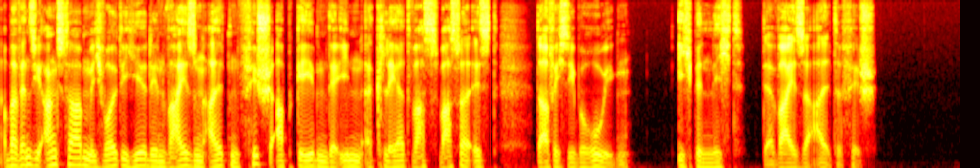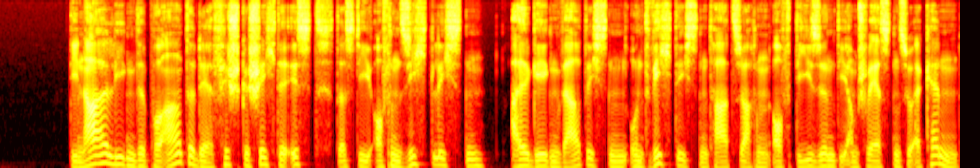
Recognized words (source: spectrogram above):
Aber wenn Sie Angst haben, ich wollte hier den weisen alten Fisch abgeben, der Ihnen erklärt, was Wasser ist, darf ich Sie beruhigen. Ich bin nicht der weise alte Fisch. Die naheliegende Pointe der Fischgeschichte ist, dass die offensichtlichsten, allgegenwärtigsten und wichtigsten Tatsachen oft die sind, die am schwersten zu erkennen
